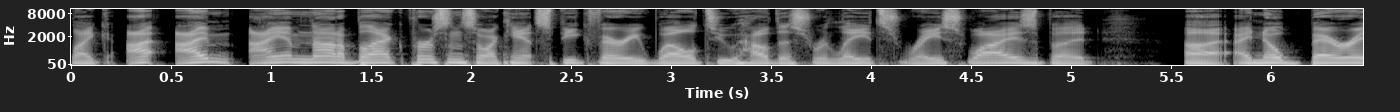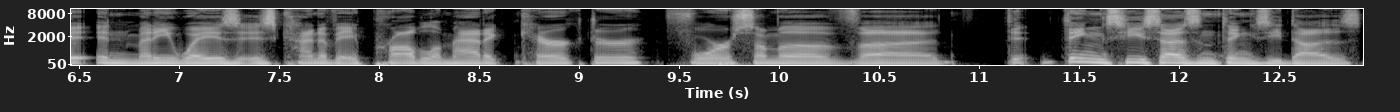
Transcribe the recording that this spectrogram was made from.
like I I'm I am not a black person so I can't speak very well to how this relates race wise, but uh, I know Barrett in many ways is kind of a problematic character for some of uh, th- things he says and things he does.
